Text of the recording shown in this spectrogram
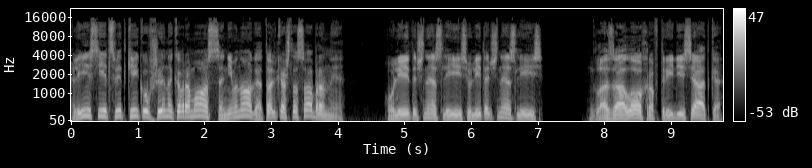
Листья и цветки кувшина ковромосса, немного, только что собранные. Улиточная слизь, улиточная слизь. Глаза лохров три десятка.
